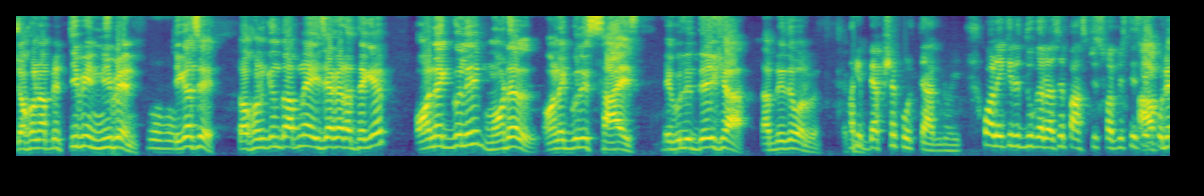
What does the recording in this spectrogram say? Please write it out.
যখন আপনি টিভি নিবেন। ঠিক আছে তখন কিন্তু আপনি এই জায়গাটা থেকে অনেকগুলি মডেল অনেকগুলি সাইজ এগুলি দেখা আপনি নিতে পারবেন। ব্যবসা করতে আগ্রহী। অনেকের দোকান আছে পাঁচ পিস ছয় পিস। আপনি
